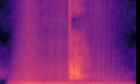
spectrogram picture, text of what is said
あ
